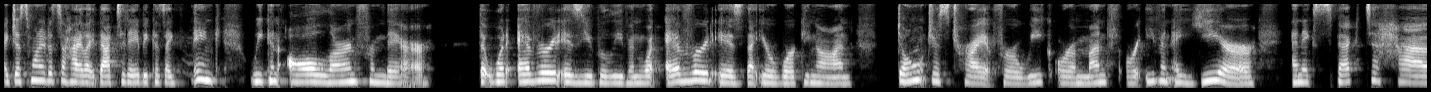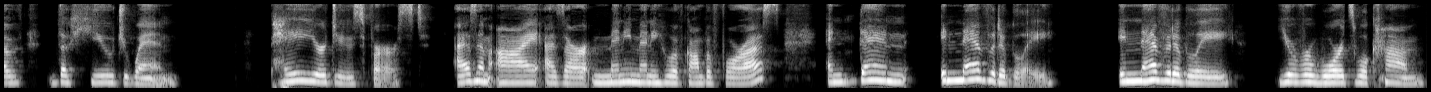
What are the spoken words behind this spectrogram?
I just wanted us to highlight that today because I think we can all learn from there that whatever it is you believe in, whatever it is that you're working on, don't just try it for a week or a month or even a year and expect to have the huge win. Pay your dues first, as am I, as are many, many who have gone before us. And then inevitably, inevitably, your rewards will come.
